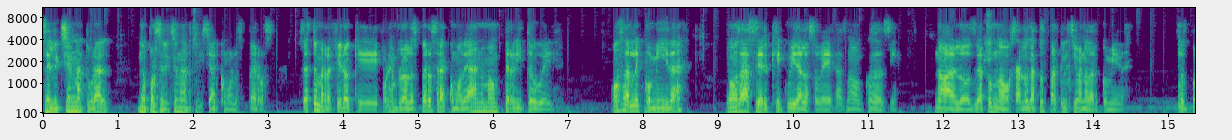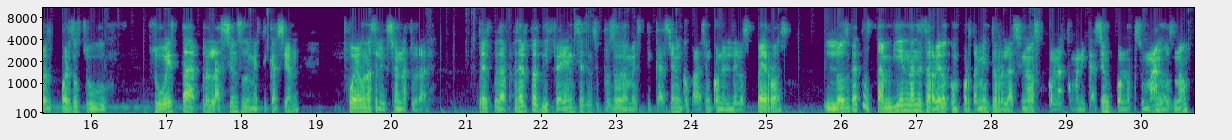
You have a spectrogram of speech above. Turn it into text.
selección natural, no por selección artificial como los perros. O sea, esto me refiero a que, por ejemplo, a los perros era como de, ah, no mames, un perrito, güey. Vamos a darle comida vamos a hacer que cuida a las ovejas, ¿no? Cosas así. No, a los gatos no, o sea, a los gatos para qué les iban a dar comida. Entonces, por, por eso su, su esta relación, su domesticación, fue una selección natural. Entonces, pues a pesar de estas diferencias en su proceso de domesticación en comparación con el de los perros, los gatos también han desarrollado comportamientos relacionados con la comunicación con los humanos, ¿no?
